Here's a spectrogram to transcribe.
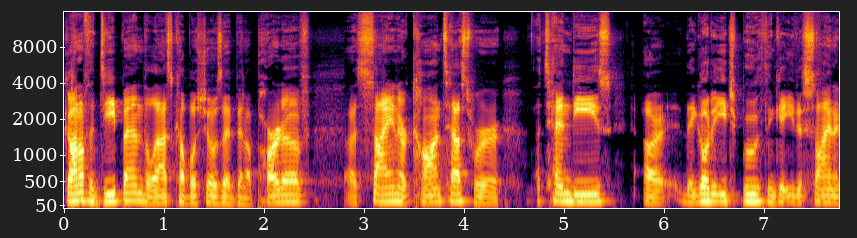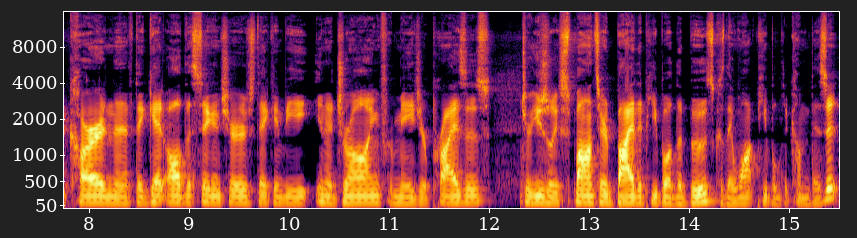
gone off the deep end the last couple of shows I've been a part of. A sign or contest where attendees or they go to each booth and get you to sign a card, and then if they get all the signatures, they can be in a drawing for major prizes, which are usually sponsored by the people at the booths because they want people to come visit.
